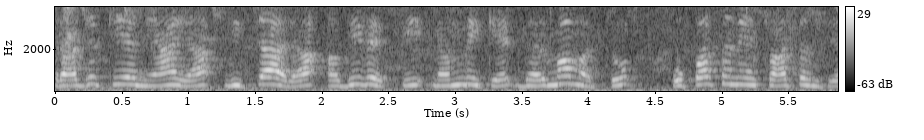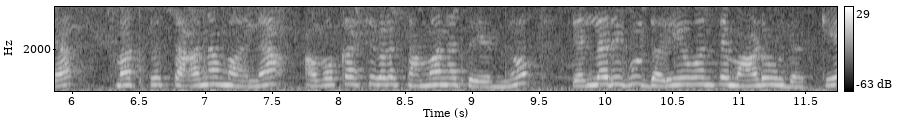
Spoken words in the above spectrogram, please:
ರಾಜಕೀಯ ನ್ಯಾಯ, ವಿಚಾರ, ಅಭಿವ್ಯಕ್ತಿ, ನಂಬಿಕೆ, ಧರ್ಮ ಮತ್ತು ಉಪಾಸನೆಯ ಸ್ವಾತಂತ್ರ್ಯ ಮತ್ತು ಸ್ಥಾನಮಾನ, ಅವಕಾಶಗಳ ಸಮಾನತೆಯನ್ನು ಎಲ್ಲರಿಗೂ ದೊರೆಯುವಂತೆ ಮಾಡುವುದಕ್ಕೆ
